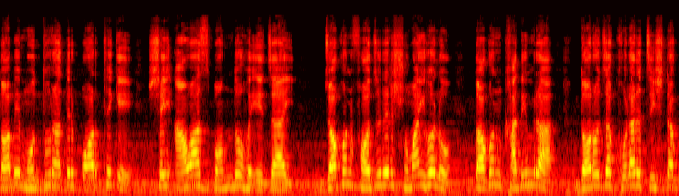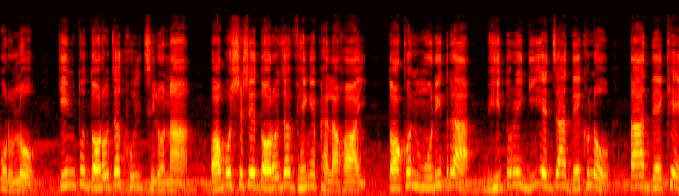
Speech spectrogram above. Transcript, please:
তবে মধ্যরাতের পর থেকে সেই আওয়াজ বন্ধ হয়ে যায়। যখন ফজরের সময় হলো, তখন খাদিমরা দরজা খোলার চেষ্টা করল, কিন্তু দরজা খুলছিল না। অবশেষে দরজা ভেঙে ফেলা হয়। তখন মুরিদরা ভিতরে গিয়ে যা দেখল, তা দেখে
